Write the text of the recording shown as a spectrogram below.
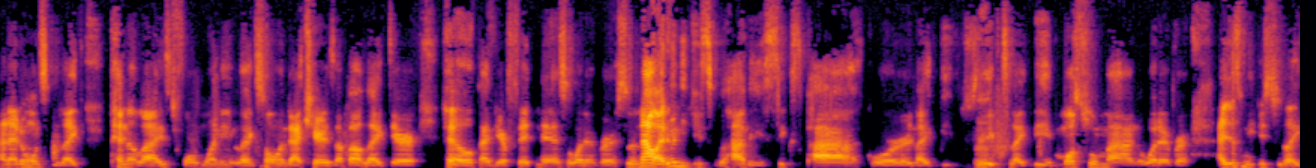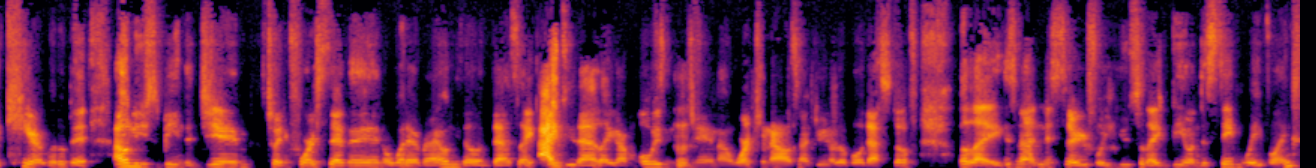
And I don't want to be like penalized for wanting like someone that cares about like their health and their fitness or whatever. So now I don't need you to have a six pack or like be hmm. ripped, like be a muscle man or whatever. I just need you to like care a little bit. I don't need you to be in the gym 24 7 or whatever. I don't know if that's like I do that. Like I'm always in the gym, I'm working out, I'm doing all of all that stuff. But like it's not necessary for you to like be on the same wavelength.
